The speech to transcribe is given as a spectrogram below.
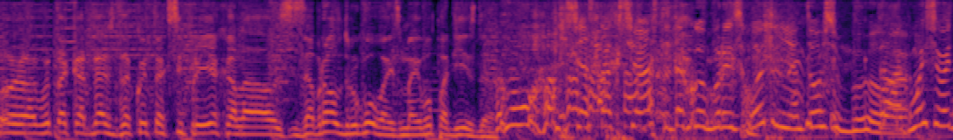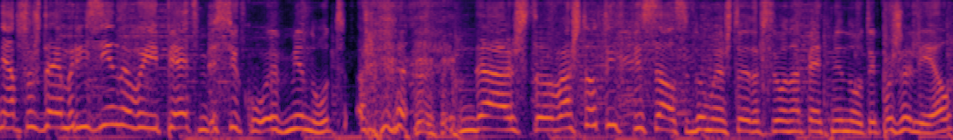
Ой, а вот так однажды такой такси приехал, а забрал другого из моего подъезда. Сейчас так часто такое происходит, у меня тоже было. Так, мы сегодня обсуждаем резиновые пять секу- э, минут. Да, что во что ты вписался, думая, что это всего на пять минут, и пожалел.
